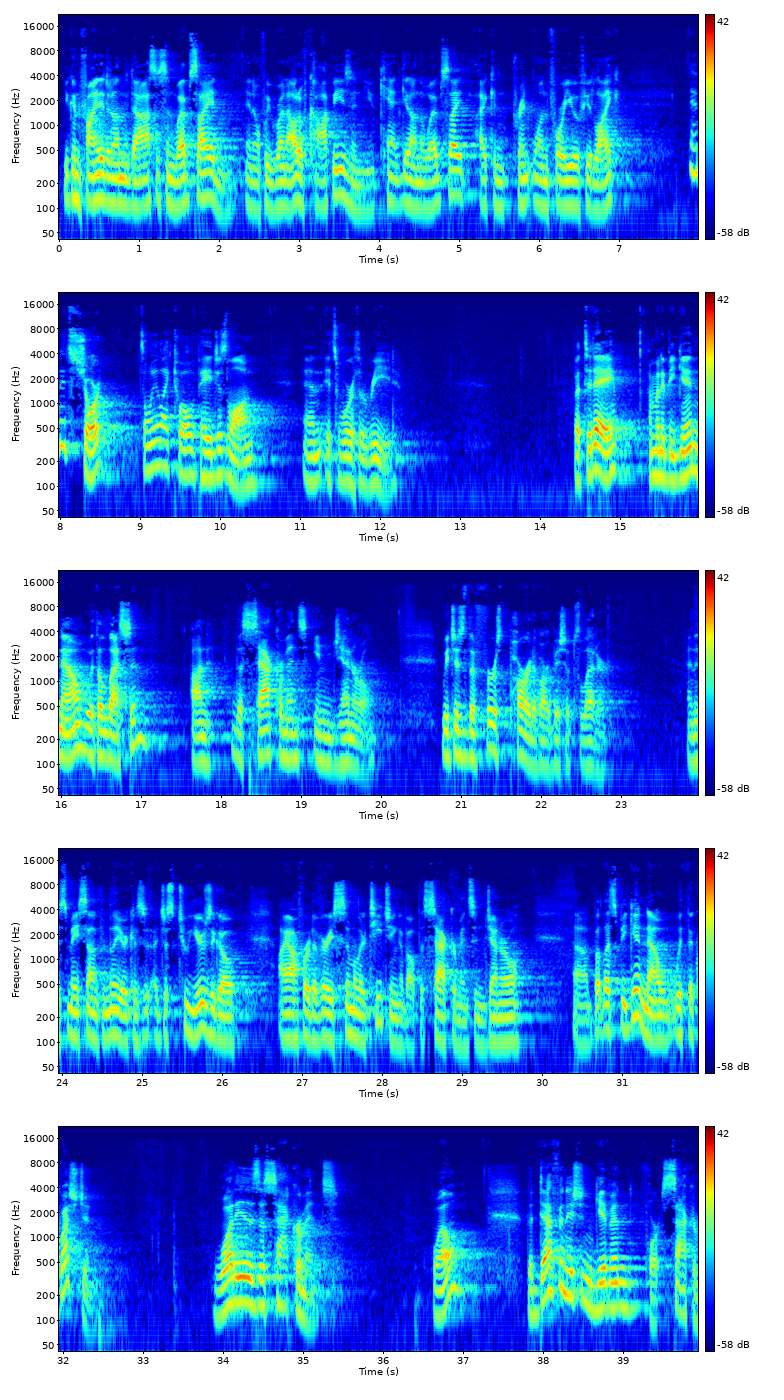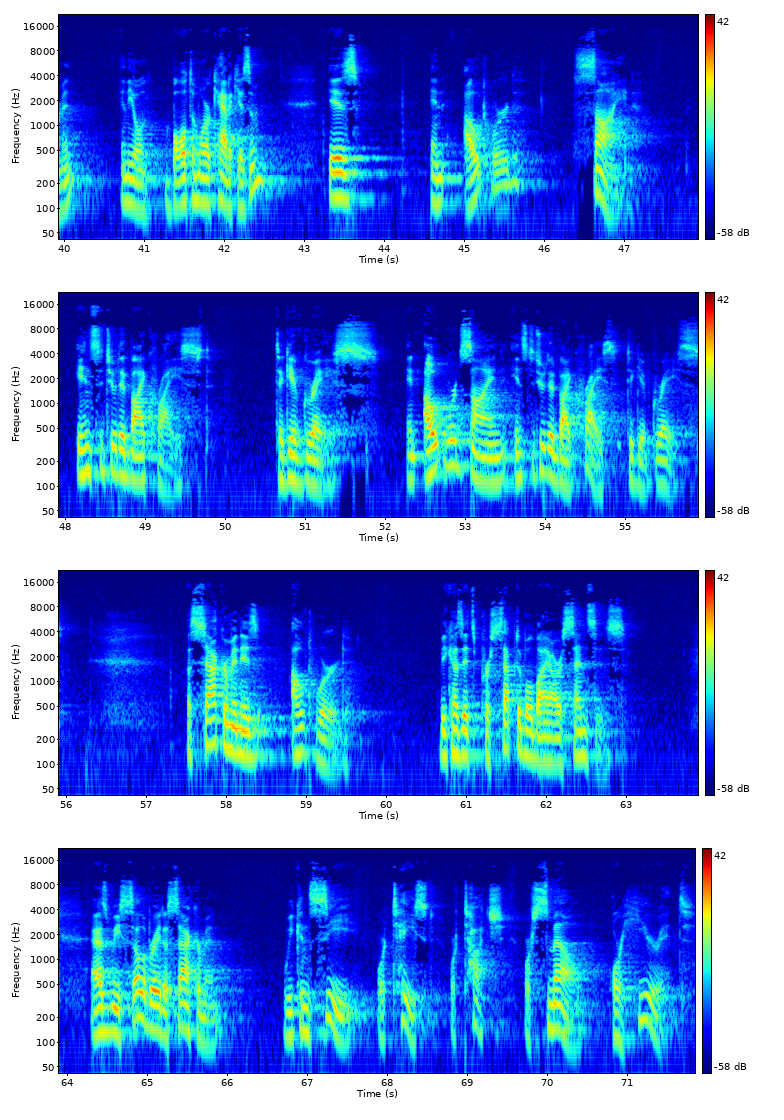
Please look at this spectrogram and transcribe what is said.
you can find it on the diocesan website. You know, if we run out of copies and you can't get on the website, I can print one for you if you'd like. And it's short. It's only like 12 pages long, and it's worth a read. But today, I'm going to begin now with a lesson on the sacraments in general, which is the first part of our bishop's letter. And this may sound familiar because uh, just two years ago, I offered a very similar teaching about the sacraments in general uh, but let's begin now with the question What is a sacrament? Well, the definition given for sacrament in the old Baltimore Catechism is an outward sign instituted by Christ to give grace. An outward sign instituted by Christ to give grace. A sacrament is outward because it's perceptible by our senses. As we celebrate a sacrament, we can see or taste or touch or smell or hear it.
